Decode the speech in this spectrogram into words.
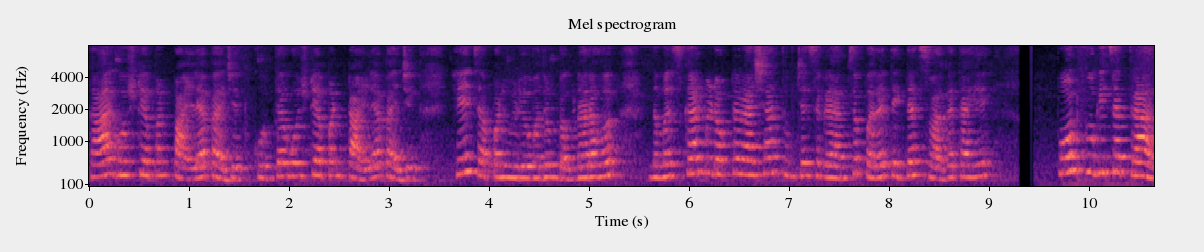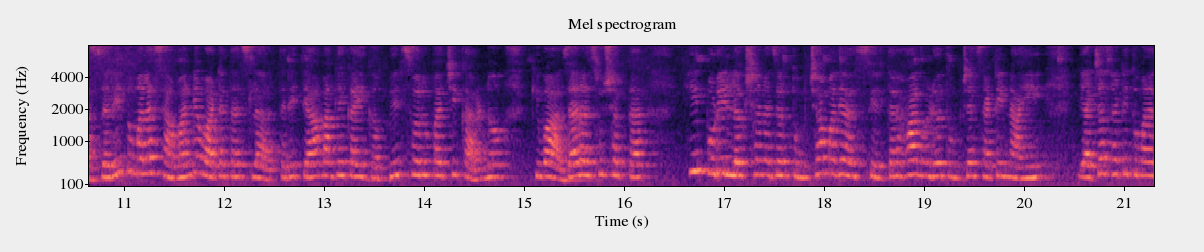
काय गोष्टी आपण पाळल्या पाहिजेत? कोणत्या गोष्टी आपण टाळल्या पाहिजेत? हेच आपण व्हिडिओमधून बघणार आहोत. नमस्कार मी डॉक्टर आशा. तुमच्या सगळ्यांचं परत एकदा स्वागत आहे. पोटफुगीचा त्रास जरी तुम्हाला सामान्य वाटत असला तरी त्यामागे काही गंभीर स्वरूपाची कारणं किंवा आजार असू शकतात. ही पुढील लक्षणं जर तुमच्यामध्ये असतील तर हा व्हिडिओ तुमच्यासाठी नाही. याच्यासाठी तुम्हाला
